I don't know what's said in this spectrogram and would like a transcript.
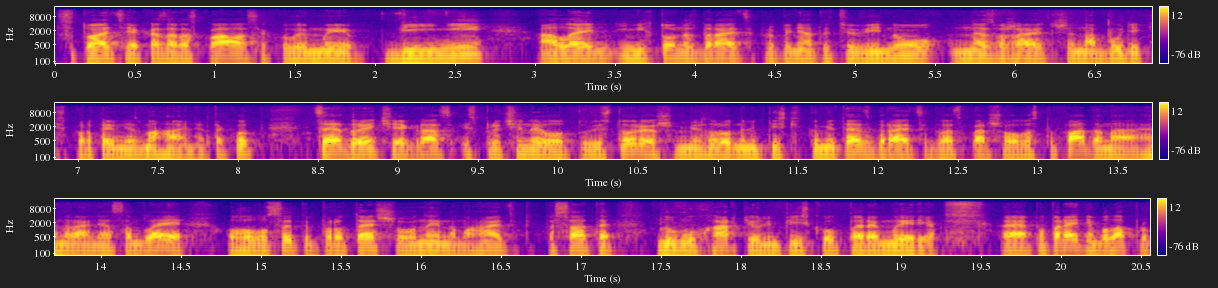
ситуації, яка зараз склалася, коли ми в війні, але і ніхто не збирається припиняти цю війну, незважаючи на будь-які спортивні змагання. Так, от це, до речі, якраз і спричинило ту історію, що Міжнародний олімпійський комітет збирається 21 листопада на Генеральній асамблеї оголосити про те, що вони намагаються підписати нову хартію олімпійського перемир'я. Е, Попередня була про.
